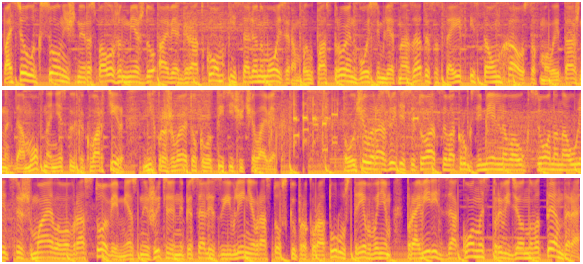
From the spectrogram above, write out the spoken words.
Поселок Солнечный расположен между авиагородком и Соленым озером. Был построен 8 лет назад и состоит из таунхаусов, малоэтажных домов на несколько квартир. В них проживают около тысячи человек. Получила развитие ситуация вокруг земельного аукциона на улице Жмайлова в Ростове. Местные жители написали заявление в ростовскую прокуратуру с требованием проверить законность проведенного тендера.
